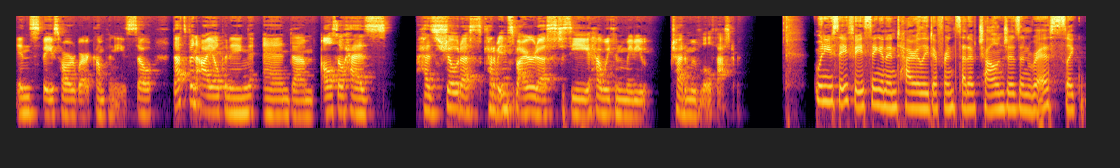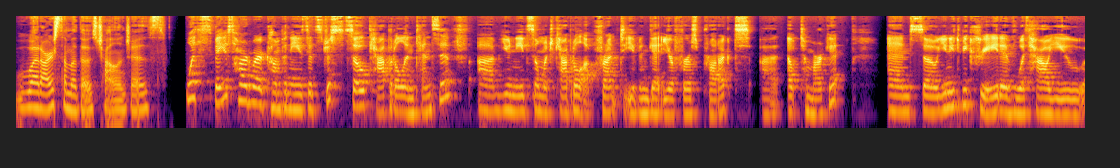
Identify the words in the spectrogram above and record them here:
in space hardware companies. So that's been eye opening, and um, also has has showed us, kind of inspired us to see how we can maybe try to move a little faster. When you say facing an entirely different set of challenges and risks, like what are some of those challenges? With space hardware companies, it's just so capital intensive. Um, you need so much capital upfront to even get your first product uh, out to market. And so you need to be creative with how you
